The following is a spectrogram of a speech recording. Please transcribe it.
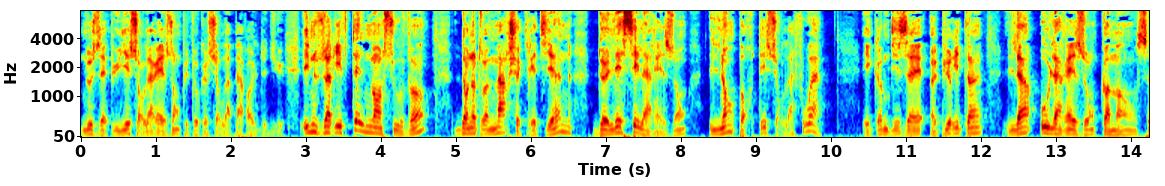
nous appuyer sur la raison plutôt que sur la parole de Dieu. Il nous arrive tellement souvent, dans notre marche chrétienne, de laisser la raison l'emporter sur la foi. Et comme disait un puritain, là où la raison commence,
